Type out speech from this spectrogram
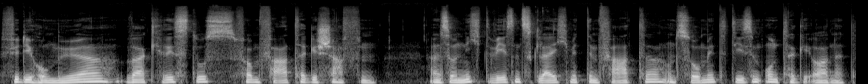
Für die Homöer war Christus vom Vater geschaffen also nicht wesensgleich mit dem Vater und somit diesem untergeordnet.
